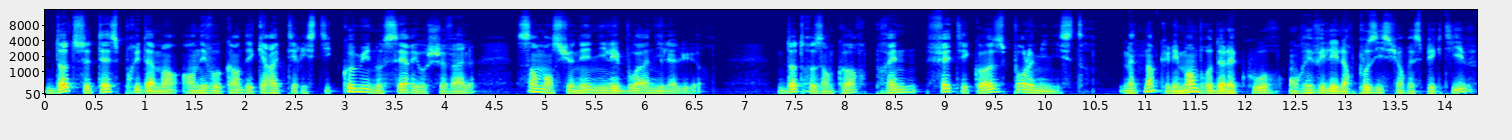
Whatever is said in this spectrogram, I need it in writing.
D'autres se taisent prudemment en évoquant des caractéristiques communes au cerf et au cheval, sans mentionner ni les bois ni l'allure. D'autres encore prennent fait et cause pour le ministre. Maintenant que les membres de la Cour ont révélé leurs positions respectives,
